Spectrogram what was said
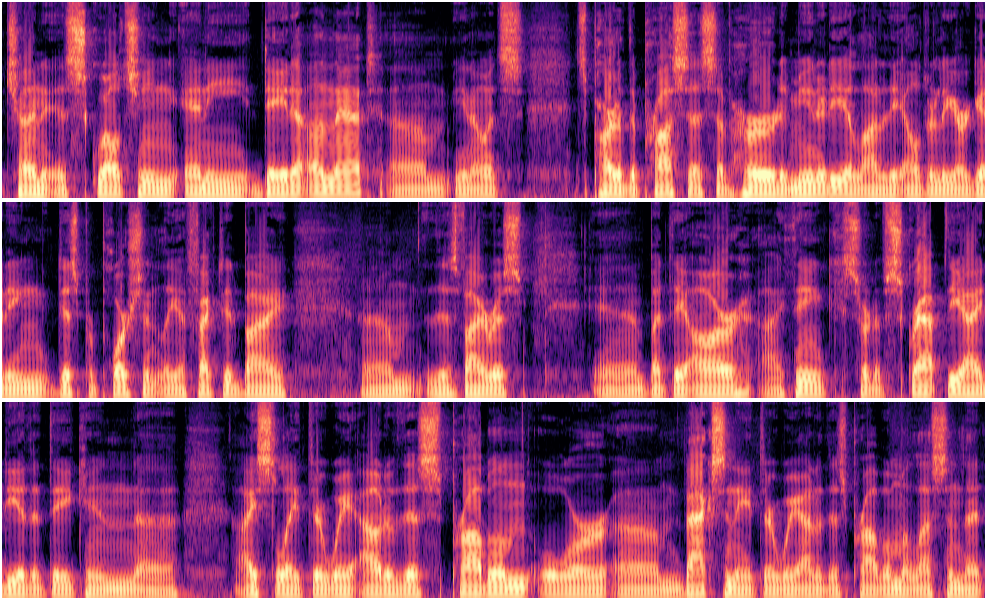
China is squelching any data on that. Um, you know, it's it's part of the process of herd immunity. A lot of the elderly are getting disproportionately affected by um, this virus. Uh, but they are, I think, sort of scrap the idea that they can uh, isolate their way out of this problem or um, vaccinate their way out of this problem, a lesson that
